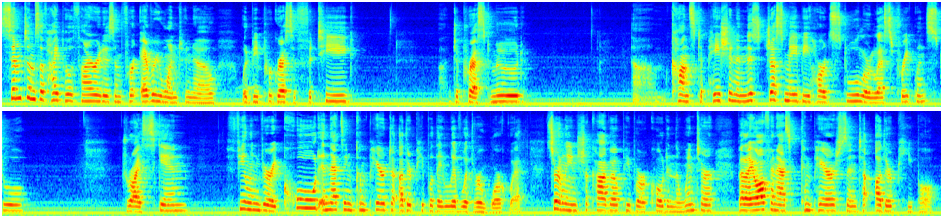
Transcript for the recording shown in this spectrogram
Symptoms of hypothyroidism for everyone to know would be progressive fatigue, uh, depressed mood, um, constipation, and this just may be hard stool or less frequent stool, dry skin, feeling very cold, and that's in compared to other people they live with or work with. Certainly in Chicago, people are cold in the winter, but I often ask comparison to other people.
